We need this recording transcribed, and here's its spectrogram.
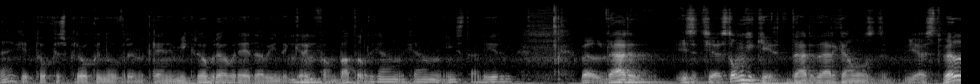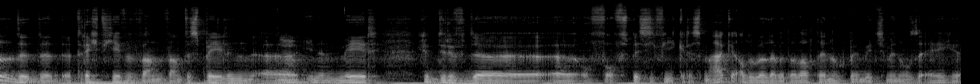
eh, je hebt ook gesproken over een kleine microbrouwerij dat we in de kerk Mhm. van Battel gaan, gaan installeren. Wel, daar is het juist omgekeerd. Daar, daar gaan we ons de- juist wel de, de, het recht geven van, van te spelen eh, Ja. in een meer gedurfde eh, of, of specifiekere smaken, alhoewel dat we dat altijd nog een beetje met onze eigen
